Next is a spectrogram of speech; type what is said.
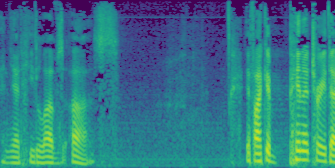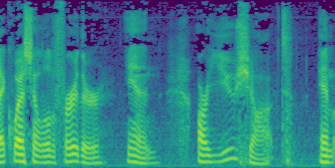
and yet he loves us? If I could penetrate that question a little further in, are you shocked? Am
